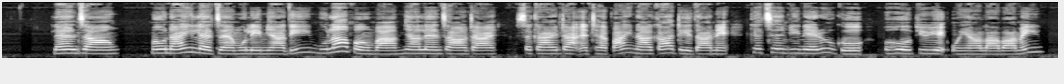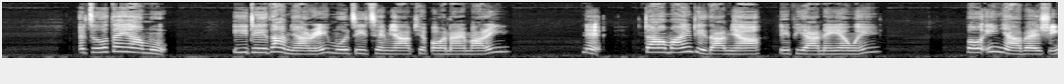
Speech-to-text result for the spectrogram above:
။လမ်းကြောင်း မုန်တိုင်းလက်ကျန်မူလေးများသည်မူလပုံပါမြလန်းကြောင်းတိုင်းစကိုင်းတိုင်းအထက်ပိုင်းနာဂဒေသနှင့်ကချင်ပြည်နယ်တို့ကိုဗဟိုပြု၍ဝင်ရောက်လာပါမည်။အကျိုးသက်ရောက်မှုဤဒေသများတွင်မိုးကြီးခြင်းများဖြစ်ပေါ်နိုင်ပါသည်။နှင့်တောင်ပိုင်းဒေသများလေပြင်းနေရဝင် ပုံအညာဘက်ရှိ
